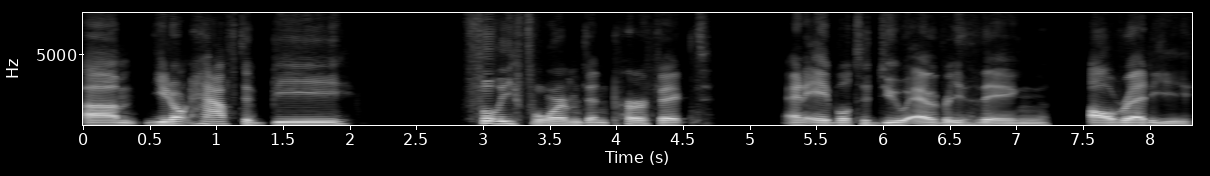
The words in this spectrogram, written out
Um you don't have to be fully formed and perfect and able to do everything already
